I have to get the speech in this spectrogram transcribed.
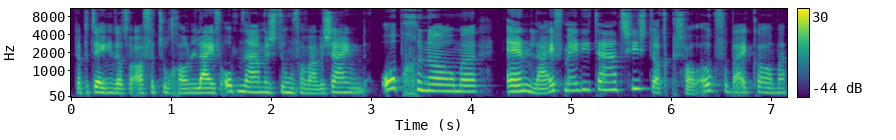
Dat betekent dat we af en toe gewoon live opnames doen van waar we zijn opgenomen. En live meditaties, dat zal ook voorbij komen.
